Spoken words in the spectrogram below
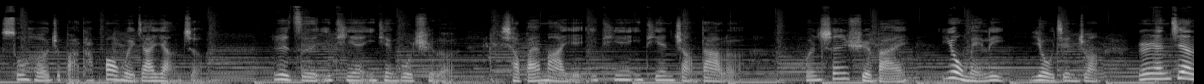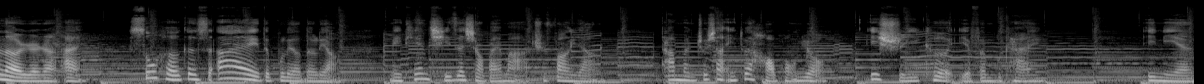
苏荷就把它抱回家养着。日子一天一天过去了，小白马也一天一天长大了，浑身雪白，又美丽又健壮，人人见了人人爱。苏荷更是爱得不了得了，每天骑着小白马去放羊，他们就像一对好朋友，一时一刻也分不开。一年，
